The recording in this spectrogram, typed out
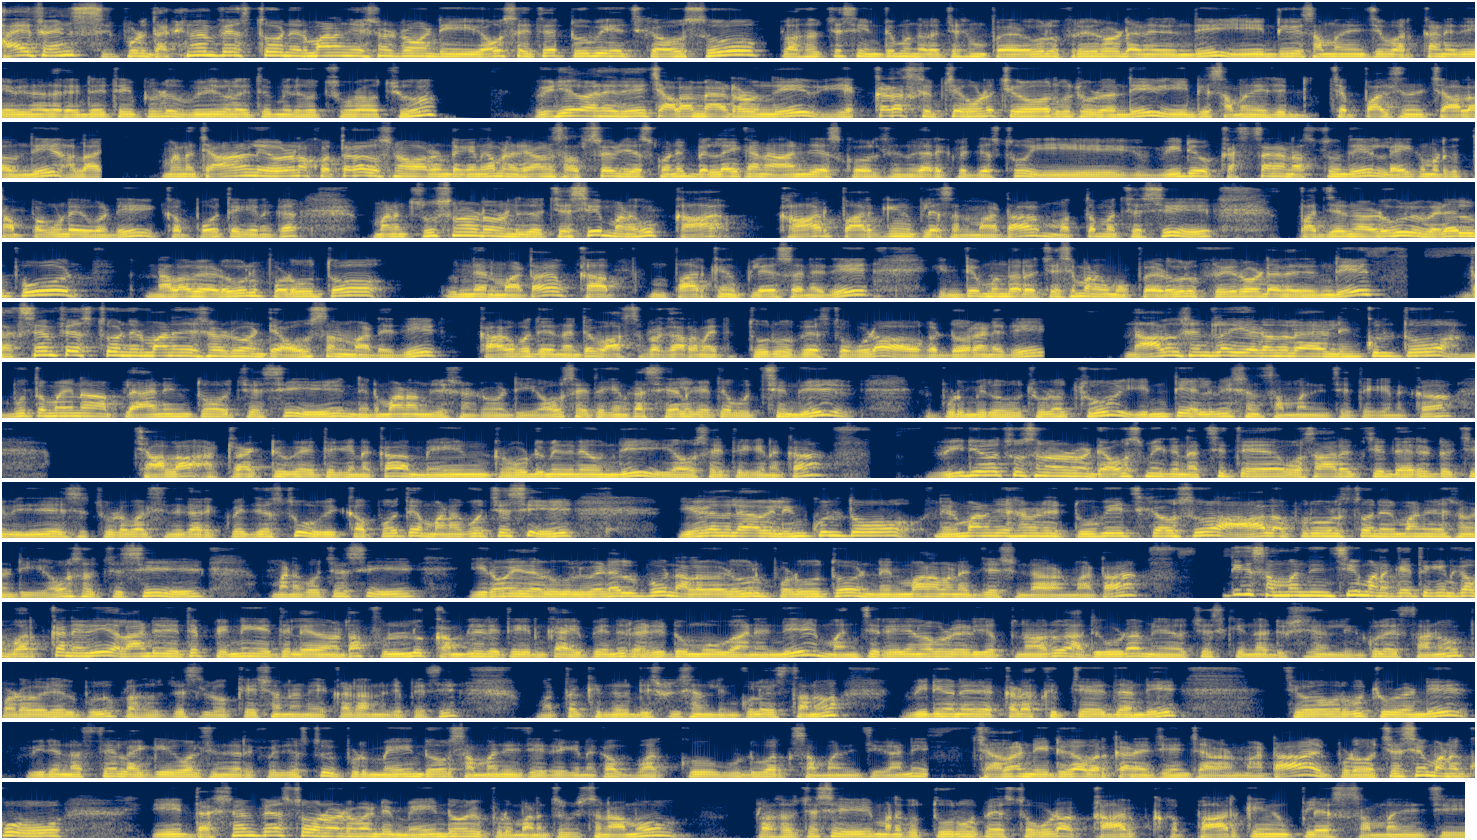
Hi friends ఇప్పుడు దక్షిణం ఫేస్తో నిర్మాణం చేసినటువంటి హౌస్ అయితే టూ బీహెచ్కే హౌస్ ప్లస్ వచ్చేసి ఇంటి ముందర వచ్చేసి ముప్పై అడుగులు ఫ్రీ రోడ్ అనేది ఉంది. ఈ ఇంటికి సంబంధించి వర్క్ అనేది ఏ విధంగా జరిగింది అయితే ఇప్పుడు వీడియోలో అయితే మీరు చూడవచ్చు. వీడియో అనేది చాలా మ్యాటర్ ఉంది. ఎక్కడ స్క్రిప్ట్ చేయకుండా చివరి వరకు చూడండి. వీటికి ఇంటికి సంబంధించి చెప్పాల్సింది చాలా ఉంది. అలా మన ఛానల్ ఎవరైనా కొత్తగా చూసిన వారు ఉంటే కనుక మన ఛానల్ సబ్స్క్రైబ్ చేసుకొని బెల్ ఐకాన్ ఆన్ చేసుకోవాల్సిందిగా రిక్వెస్ట్ చేస్తూ ఈ వీడియో ఖచ్చితంగా నచ్చుతుంది. లైక్ మనకు తప్పకుండా ఇవ్వండి. ఇకపోతే కనుక మనం చూసినటువంటిది వచ్చేసి మనకు కా కార్ పార్కింగ్ ప్లేస్ అన్నమాట. మొత్తం వచ్చేసి పద్దెనిమిది అడుగులు వెడల్పు నలభై అడుగులు పొడవుతో ఉందన్నమాట. కా పార్కింగ్ ప్లేస్ అనేది. ఇంటి ముందర వచ్చేసి మనకు ముప్పై అడుగులు ఫ్రీ రోడ్ అనేది ఉంది. దక్షిణ ఫేస్తో నిర్మాణం చేసినటువంటి హౌస్ అనమాట ఇది. కాకపోతే ఏంటంటే వాస్తు ప్రకారం అయితే తూర్పు ఫేస్తో కూడా ఒక డోర్ అనేది. నాలుగు సెంట్ల ఏడు వందల యాభై లింకులతో అద్భుతమైన ప్లానింగ్తో వచ్చేసి నిర్మాణం చేసినటువంటి హౌస్ అయితే కనుక సేల్కి అయితే వచ్చింది. ఇప్పుడు మీరు చూడొచ్చు ఇంటి ఎలివేషన్ సంబంధించి అయితే కనుక చాలా అట్రాక్టివ్గా అయితే కనుక మెయిన్ రోడ్డు మీదనే ఉంది ఈ హౌస్ అయితే కనుక వీడియో చూసినటువంటి హౌస్ మీకు నచ్చితే ఒకసారి వచ్చి డైరెక్ట్ వచ్చి విజిట్ చేసి చూడవలసిందిగా రిక్వెస్ట్ చేస్తూ ఇకపోతే మనకు వచ్చేసి ఏడు వందల యాభై లింకులతో నిర్మాణం చేసినటువంటి టూ బిహెచ్కే హౌస్ ఆల్ అప్రూవల్స్తో నిర్మాణం చేసినటువంటి హౌస్ వచ్చేసి మనకు వచ్చేసి ఇరవై ఐదు అడుగులు వెడల్పు నలభై అడుగులు పొడవుతో నిర్మాణం అనేది చేసిండారనమాట ఇంటికి సంబంధించి మనకైతే కనుక వర్క్ అనేది ఎలాంటిది అయితే పెండింగ్ అయితే లేదనమాట ఫుల్ కంప్లీట్ అయితే కనుక అయిపోయింది రెడీ టు మూవ్ అనేది మంచి రీజనబుల్ రేట్ చెప్తున్నారు. అది కూడా నేను వచ్చేసి కింద డిస్క్రిప్షన్ లింకులో ఇస్తాను. పొడవ వెడల్పులు ప్లస్ వచ్చేసి లొకేషన్ అని ఎక్కడ అని చెప్పేసి మొత్తం కింద డిస్క్రిప్షన్ లింకులో ఇస్తాను. వీడియో అనేది ఎక్కడ స్కిప్ చేయొద్దండి. చివరి వరకు చూడండి. వీడియో నచ్చితే లైక్ ఇవ్వాల్సిందే రిక్వెస్ట్ చేస్తూ ఇప్పుడు మెయిన్ డోర్ సంబంధించి అయితే కనుక వర్క్ వుడ్ వర్క్ సంబంధించి కానీ చాలా నీట్గా వర్క్ అనేది చేయించారనమాట ఇప్పుడు వచ్చేసి మనకు ఈ దక్షిణం ఫేస్తో ఉన్నటువంటి మెయిన్ డోర్ ఇప్పుడు మనం చూపిస్తున్నాము. ప్లస్ వచ్చేసి మనకు తూర్పు పేస్తో కూడా కార్ పార్కింగ్ ప్లేస్ సంబంధించి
